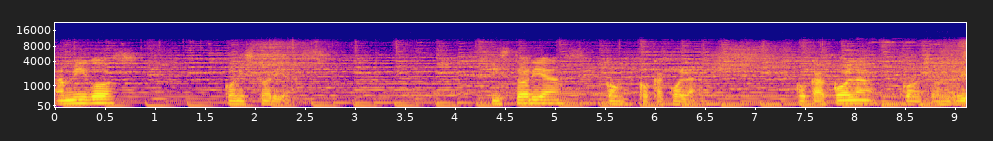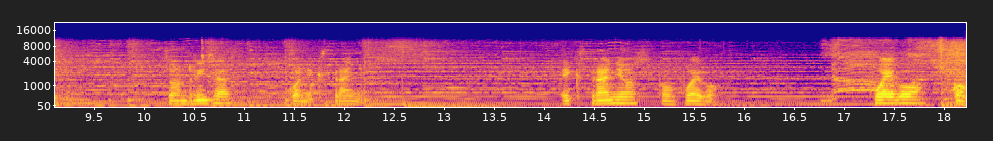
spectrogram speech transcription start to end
Amigos con historias. Historias con Coca-Cola. Coca-Cola con sonrisas. Sonrisas con extraños. Extraños con fuego. Fuego con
